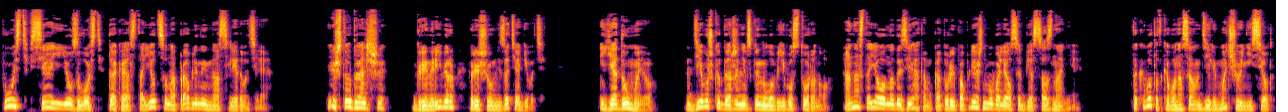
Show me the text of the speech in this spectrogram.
Пусть вся ее злость так и остается направленной на следователя. «И что дальше?» Гринривер решил не затягивать. «Я думаю». Девушка даже не взглянула в его сторону. Она стояла над азиатом, который по-прежнему валялся без сознания. «Так вот от кого на самом деле мочой несет».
